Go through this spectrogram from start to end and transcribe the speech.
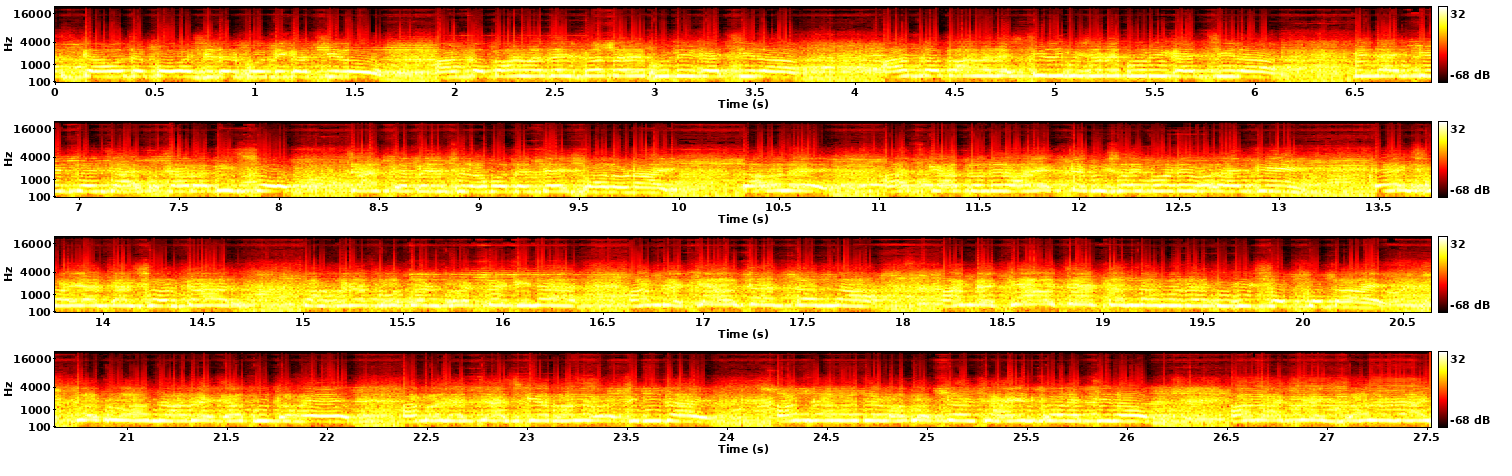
আজকে আমাদের প্রবাসীদের ভূমিকা ছিল, আমরা বাংলাদেশ বেতারের ভূমিকায় ছিলাম, আমরা বাংলাদেশ টেলিভিশনের ভূমিকায় ছিলাম। বিদায় কিন্তু সারা বিশ্ব জানতে পেরেছিল, আমাদের দেশ ভালো নাই। তাহলে আজকে আপনাদের আরেকটা বিষয় মনে করাই দিই। এই স্বৈরাচার সরকার কখনো পতন করছে কিনা, আমরা কেউ জানতাম না। আমরা কেউ জানতাম না আমাদের ভবিষ্যৎ কোথায়। তবু আমরা আবেগাপুত হয়ে আমাদের দেশকে ভালোবাসি বিদায়। আমরা আমাদের অবস্থান জাহির করেছিলাম। আমার দেশ ভালো নাই,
